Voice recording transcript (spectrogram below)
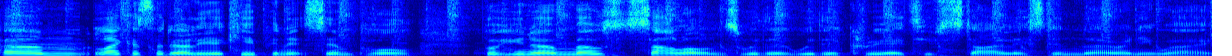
Um, like I said earlier, keeping it simple. But you know, most salons with a, with a creative stylist in there anyway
